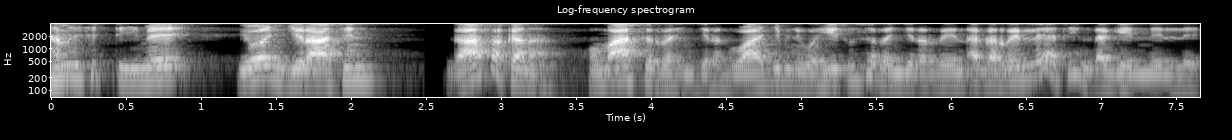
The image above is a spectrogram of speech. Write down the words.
namni sitti himee yoo hin jiraatin gaafa kana homaa sirra hin jiran waajibni wahiitu sirra hin jiran agarreellee ati hin dhageenyellee.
